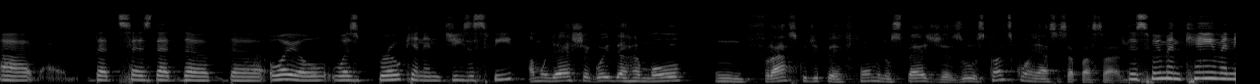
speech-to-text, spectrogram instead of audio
uh, that says that the the oil was broken in Jesus' feet? A mulher chegou e derramou um frasco de perfume nos pés de Jesus. Quantos conhecem essa passagem? This woman came and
